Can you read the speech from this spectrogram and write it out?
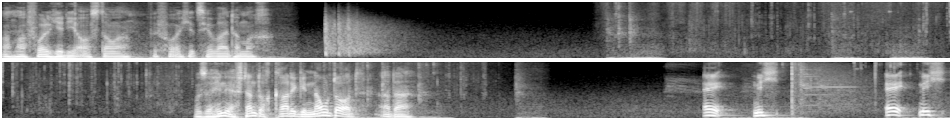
Mach mal voll hier die Ausdauer, bevor ich jetzt hier weitermache. Wo ist er hin? Er stand doch gerade genau dort. Ah, da. Ey, nicht Ey, nicht.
